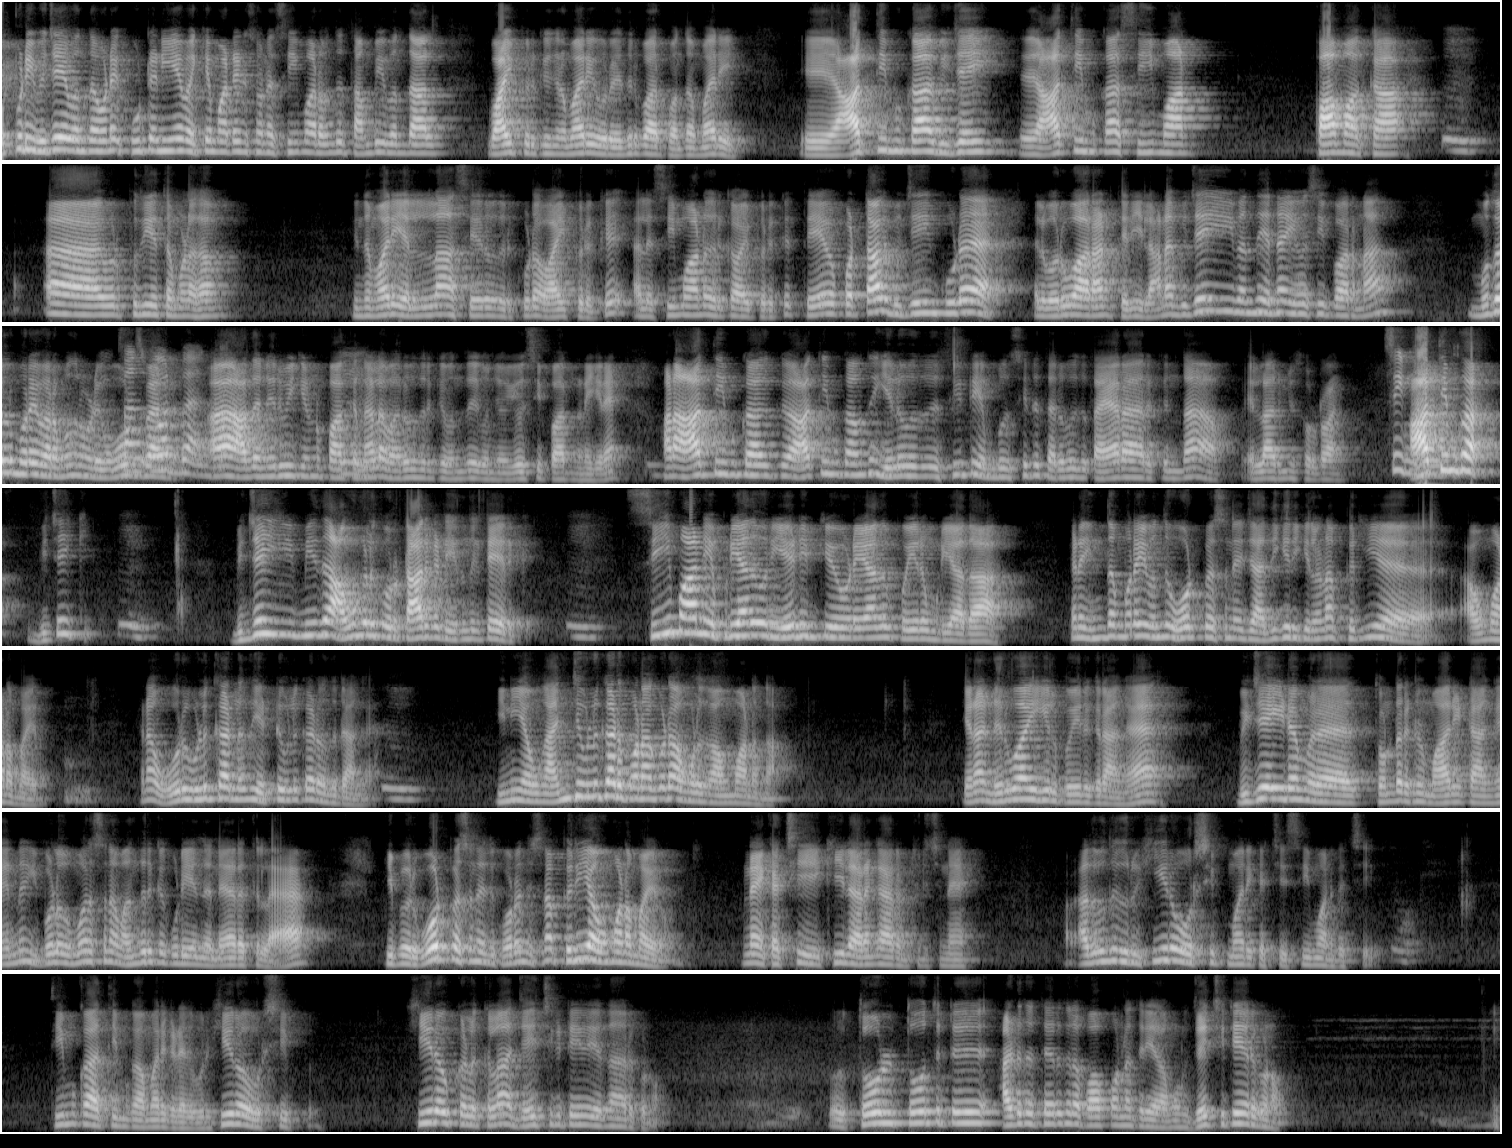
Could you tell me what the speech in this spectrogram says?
எப்படி விஜய் வந்தவனே கூட்டணியே வைக்க மாட்டேன்னு சொன்ன சீமான் வந்து தம்பி வந்தால் வாய்ப்பு இருக்குங்கிற மாதிரி ஒரு எதிர்பார்ப்பு வந்த மாதிரி அதிமுக விஜய் அதிமுக சீமான் பாமக ஒரு புதிய தமிழகம் இந்த மாதிரி எல்லாம் சேருவதற்கு கூட வாய்ப்பு இருக்குது அதில் சீமானும் இருக்க வாய்ப்பு இருக்குது தேவைப்பட்டால் விஜயும் கூட அதில் வருவாரான்னு தெரியல. ஆனால் விஜய் வந்து என்ன யோசிப்பாருன்னா முதல் முறை வரும்போது நம்மளுடைய ஓட் பேங்க் அதை நிரூபிக்கணும்னு பார்க்கறனால வருவதற்கு வந்து கொஞ்சம் யோசிப்பார்னு நினைக்கிறேன். ஆனால் அதிமுகவுக்கு அதிமுக வந்து எழுபது சீட்டு எண்பது சீட்டு தருவதற்கு தயாராக இருக்குன்னு தான் எல்லாருமே சொல்கிறாங்க. அதிமுக விஜய்க்கு. விஜய் மீது அவங்களுக்கு ஒரு டார்கெட் இருந்துகிட்டே இருக்கு. சீமான் எப்படியாவது ஒரு ஏடிஎம்கேயோடையாவது போயிட முடியாதா? ஏன்னா இந்த முறை வந்து ஓட் பெர்சன்டேஜ் அதிகரிக்கலைன்னா பெரிய அவமானமாயிரும். ஏன்னா ஒரு விழுக்காடுலேருந்து எட்டு விழுக்காடு வந்துட்டாங்க. இனி அவங்க அஞ்சு விழுக்காடு போனால் கூட அவங்களுக்கு அவமானம் தான். ஏன்னா நிர்வாகிகள் போயிருக்கிறாங்க. விஜயிடம் தொண்டர்கள் மாறிட்டாங்கன்னு இவ்வளோ விமர்சனம் வந்திருக்கக்கூடிய இந்த நேரத்தில் இப்போ ஒரு ஓட் பர்சன்டேஜ் குறைஞ்சிச்சுன்னா பெரிய அவமானமாயிரும். என்ன கட்சி கீழே இறங்க ஆரம்பிச்சிருச்சுனே. அது வந்து ஒரு ஹீரோ ஒர்ஷிப் மாதிரி கட்சி சீமான் கட்சி. திமுக அதிமுக மாதிரி கிடையாது. ஒரு ஹீரோ ஒர்ஷிப் ஹீரோக்களுக்கெல்லாம் ஜெயிச்சுக்கிட்டே தான் இருக்கணும். ஒரு தோல் தோத்துட்டு அடுத்த தேர்தலில் பார்ப்போன்னா தெரியாது. அவங்களுக்கு ஜெயிச்சுட்டே இருக்கணும்.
